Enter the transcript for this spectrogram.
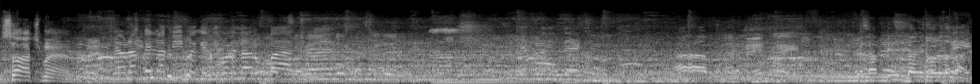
Suchman. C'è una bella bimba che ti vuole dare un bacio, eh. Dietro di te. Bimba che vuole dare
